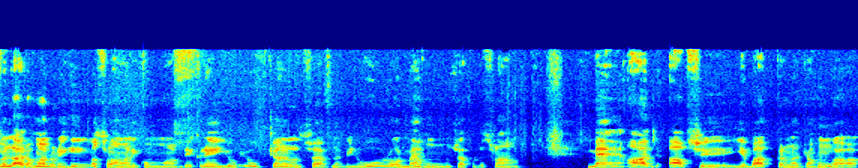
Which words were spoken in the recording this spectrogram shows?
بسم اللہ الرحمن الرحیم، السلام علیکم۔ آپ دیکھ رہے ہیں یوٹیوب چینل سیف نبی نور اور میں ہوں سیف الاسلام۔ میں آج آپ سے یہ بات کرنا چاہوں گا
